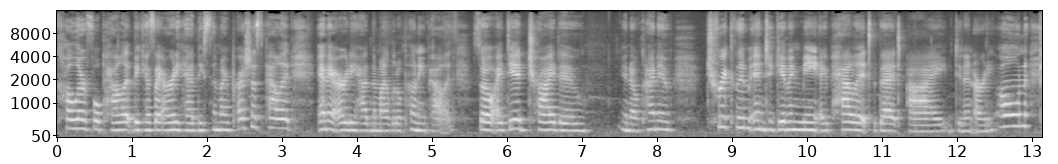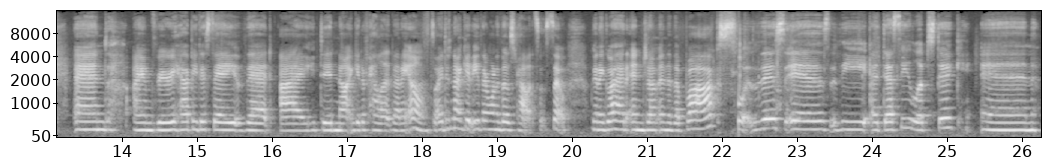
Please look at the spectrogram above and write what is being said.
colorful palette because I already had the Semi Precious palette and I already had the My Little Pony palette. So I did try to, you know, kind of trick them into giving me a palette that I didn't already own. And I am very happy to say that I did not get a palette that I own. So I did not get either one of those palettes. So I'm gonna go ahead and jump into the box. This is the Adesse lipstick and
